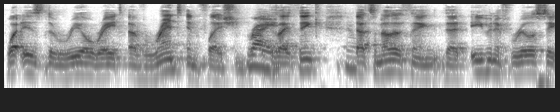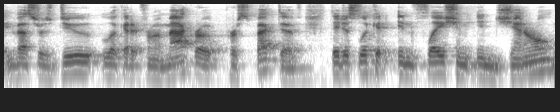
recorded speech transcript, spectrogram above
what is the real rate of rent inflation? Right. Because I think that's another thing that even if real estate investors do look at it from a macro perspective, they just look at inflation in general.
